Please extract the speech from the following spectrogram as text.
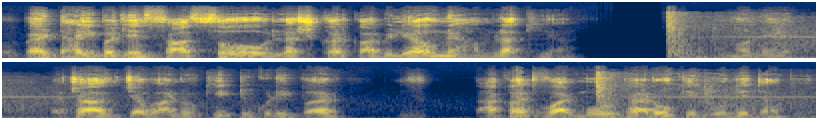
दोपहर तो ढाई बजे 700 लश्कर काबिलियाओं ने हमला किया। उन्होंने 50 जवानों की टुकड़ी पर ताकतवर मोर्टारों के गोले दागे।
